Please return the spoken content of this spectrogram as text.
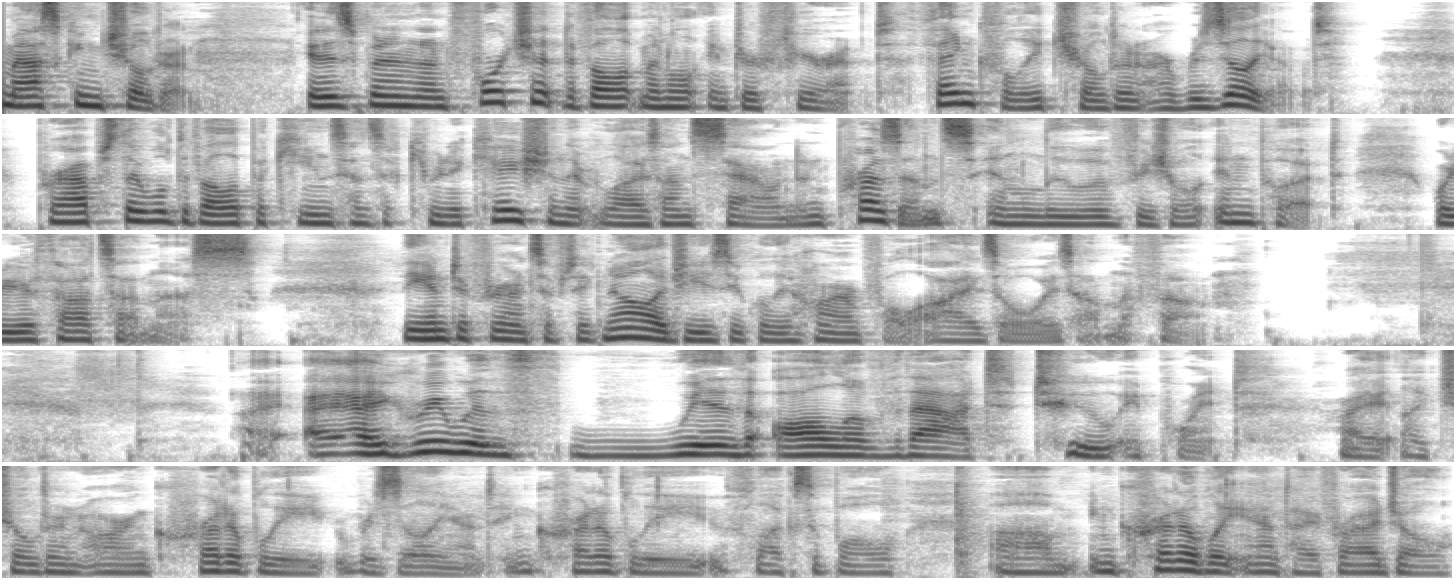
masking children, it has been an unfortunate developmental interferent. Thankfully, children are resilient. Perhaps they will develop a keen sense of communication that relies on sound and presence in lieu of visual input. What are your thoughts on this? The interference of technology is equally harmful, eyes always on the phone. I, I agree with with all of that to a point, right? Like children are incredibly resilient, incredibly flexible, um, incredibly anti-fragile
